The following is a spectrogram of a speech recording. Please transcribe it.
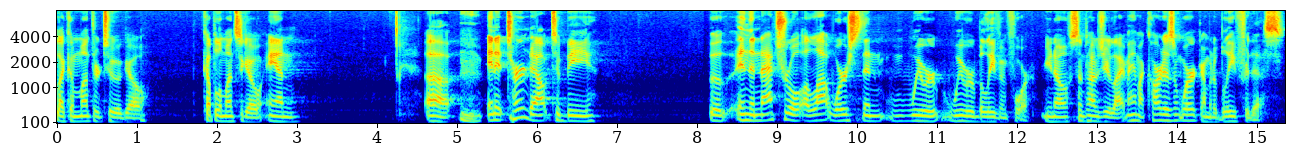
like a month or two ago, a couple of months ago, and uh, and it turned out to be uh, in the natural a lot worse than we were we were believing for. You know, sometimes you're like, man, my car doesn't work. I'm going to believe for this,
